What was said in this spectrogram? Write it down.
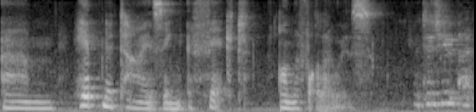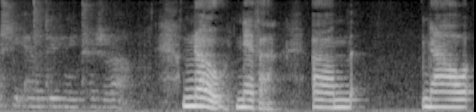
um, hypnotizing effect on the followers. Did you actually ever dig any treasure up? No, never. Um, now,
